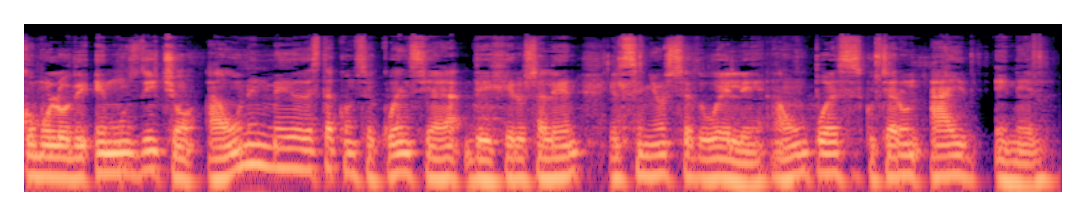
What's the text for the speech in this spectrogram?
como lo hemos dicho, aún en medio de esta consecuencia de Jerusalén, el Señor se duele. Aún puedes escuchar un ay en él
